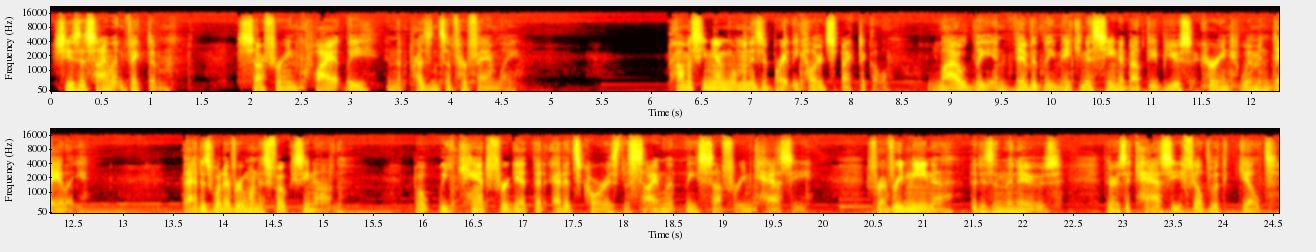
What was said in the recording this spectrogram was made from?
She is a silent victim, suffering quietly in the presence of her family. Promising Young Woman is a brightly colored spectacle, loudly and vividly making a scene about the abuse occurring to women daily. That is what everyone is focusing on. But we can't forget that at its core is the silently suffering Cassie. For every Nina that is in the news, there is a Cassie filled with guilt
